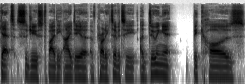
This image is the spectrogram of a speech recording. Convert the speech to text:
get seduced by the idea of productivity are doing it because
